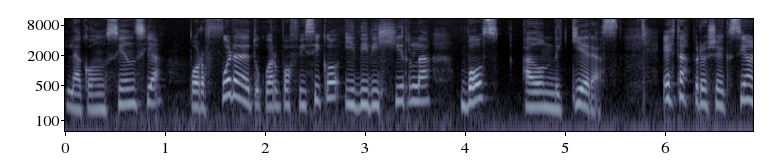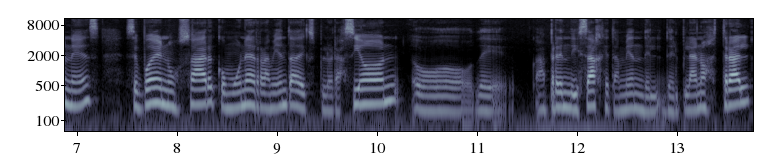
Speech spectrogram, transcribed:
la conciencia por fuera de tu cuerpo físico y dirigirla vos a donde quieras. Estas proyecciones se pueden usar como una herramienta de exploración o de aprendizaje también del, del plano astral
